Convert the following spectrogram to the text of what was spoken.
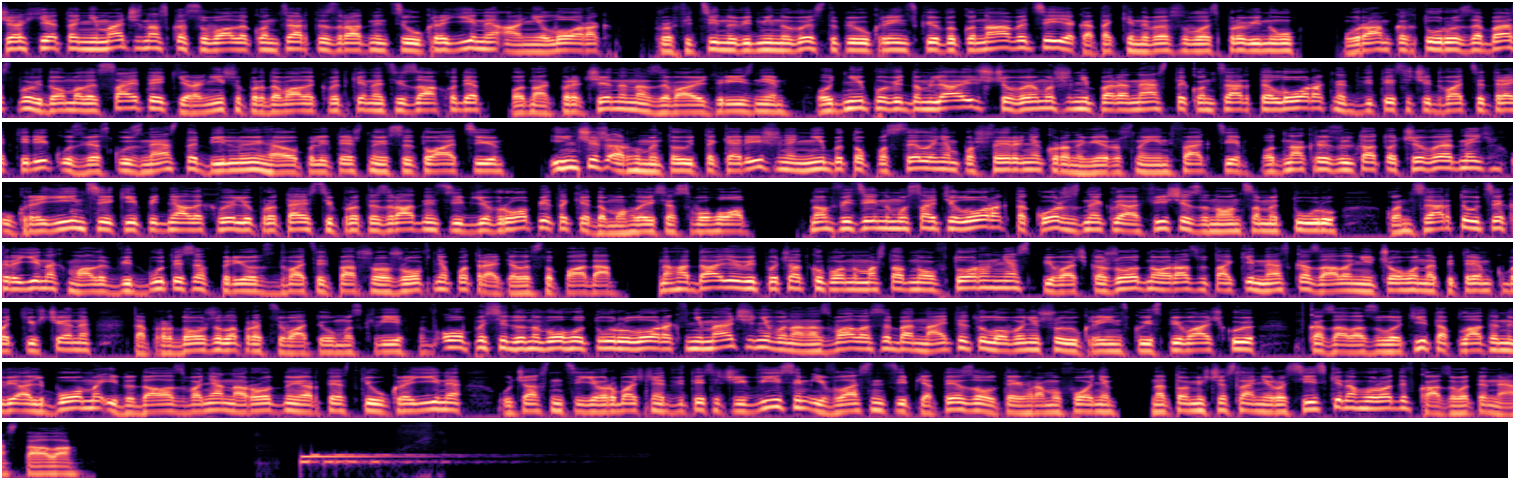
Чехія та Німеччина скасували концерти зрадниці України Ані Лорак. Про офіційну відміну виступів української виконавиці, яка так і не висловилась про війну. У рамках туру The Best повідомили сайти, які раніше продавали квитки на ці заходи. Однак причини називають різні. Одні повідомляють, що вимушені перенести концерти Лорак на 2023 рік у зв'язку з нестабільною геополітичною ситуацією. Інші ж аргументують таке рішення, нібито посиленням поширення коронавірусної інфекції. Однак результат очевидний: українці, які підняли хвилю протестів проти зрадниці в Європі, таки домоглися свого. На офіційному сайті Лорак також зникли афіші з анонсами туру. Концерти у цих країнах мали б відбутися в період з 21 жовтня по 3 листопада. Нагадаю, від початку повномасштабного вторгнення співачка жодного разу так і не сказала нічого на підтримку батьківщини та продовжила працювати у Москві. В описі до нового туру Лорак в Німеччині вона назвала себе найтитулованішою українською співачкою, вказала золоті та платинові альбоми і додала звання народної артистки України, учасниці Євробачення 2008 і власниці п'яти золотих грамофонів. Натомість численні російські нагороди вказувати не стала.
